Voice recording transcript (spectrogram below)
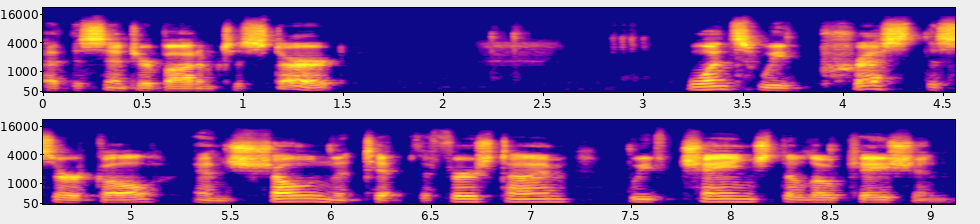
at the center bottom to start. Once we've pressed the circle and shown the tip the first time, we've changed the location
